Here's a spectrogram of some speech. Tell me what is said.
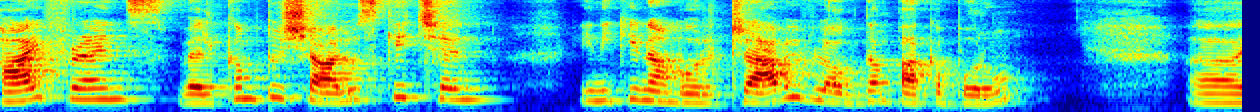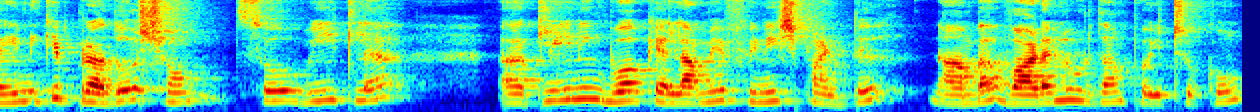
Hi friends welcome to Shalu's kitchen இன்றைக்கி நாம் ஒரு ட்ராவல் வ்ளாக் தான் பார்க்க போகிறோம் இன்றைக்கி பிரதோஷம் ஸோ வீட்டில் க்ளீனிங் ஒர்க் எல்லாமே ஃபினிஷ் பண்ணிட்டு நாம் வடலூர் தான் போயிட்டுருக்கோம்.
